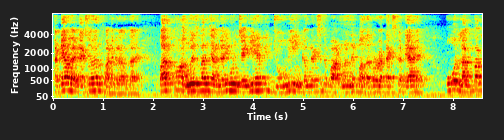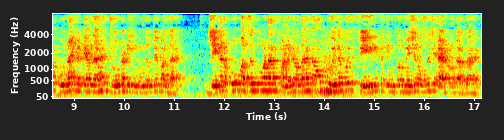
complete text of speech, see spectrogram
ਕੱਟਿਆ ਹੋਇਆ ਟੈਕਸ ਉਹ ਰਿਫੰਡ ਕਰਾਉਂਦਾ ਹੈ। ਪਰ ਤੁਹਾਨੂੰ ਇਸ ਬਾਰੇ ਜਾਣਕਾਰੀ ਹੋਣੀ ਚਾਹੀਦੀ ਹੈ ਵੀ ਜੋ ਵੀ ਇਨਕਮ ਟੈਕਸ ਡਿਪਾਰਟਮੈਂਟ ਨੇ ਬੰਦਾ ਤੁਹਾਡਾ ਟੈਕਸ ਕੱਟਿਆ ਹੈ ਉਹ ਲਗਭਗ ਉਨਾ ਹੀ ਕੱਟਿਆ ਹੁੰਦਾ ਹੈ ਜੋ ਤੁਹਾਡੀ ਇਨਕਮ ਦੇ ਉੱਤੇ ਬਣਦਾ ਹੈ। ਜੇਕਰ ਉਹ ਪਰਸਨ ਤੁਹਾਡਾ ਰਿਫੰਡ ਕਰਾਉਂਦਾ ਹੈ, ਤਾਂ ਉਹ ਕੋਈ ਨਾ ਕੋਈ ਫੇਕ ਇਨਫੋਰਮੇਸ਼ਨ ਉਸ ਵਿੱਚ ਐਡ ਆਨ ਕਰਦਾ ਹੈ,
